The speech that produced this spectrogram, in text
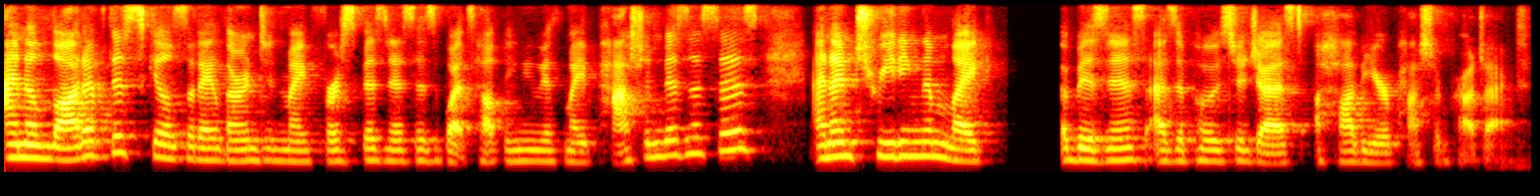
And a lot of the skills that I learned in my first business is what's helping me with my passion businesses. And I'm treating them like a business as opposed to just a hobby or passion project.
